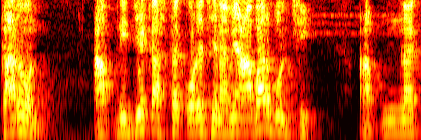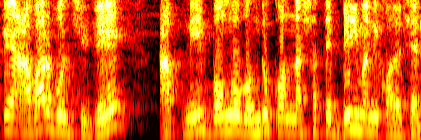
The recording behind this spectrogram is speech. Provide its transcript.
কারণ আপনি যে কাজটা করেছেন, আমি আবার বলছি, আপনাকে আবার বলছি যে, আপনি বঙ্গবন্ধু কন্যার সাথে বেইমানি করেছেন।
